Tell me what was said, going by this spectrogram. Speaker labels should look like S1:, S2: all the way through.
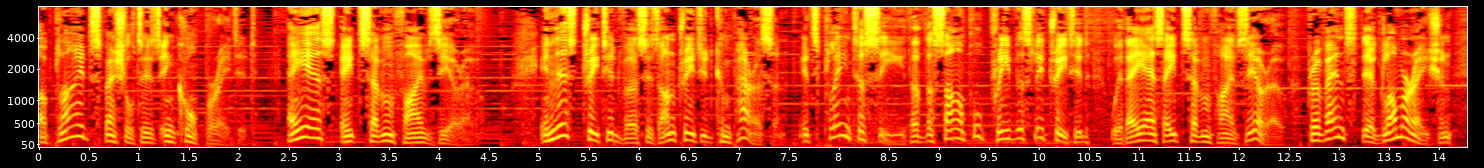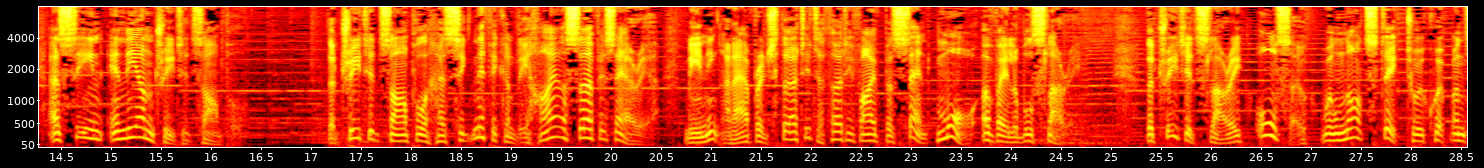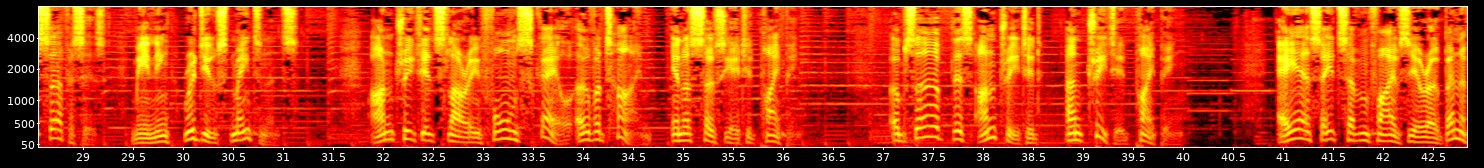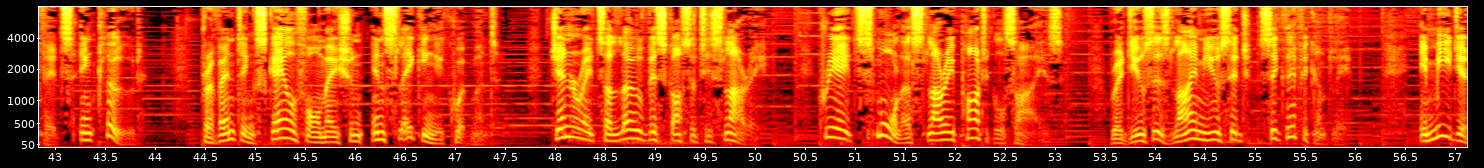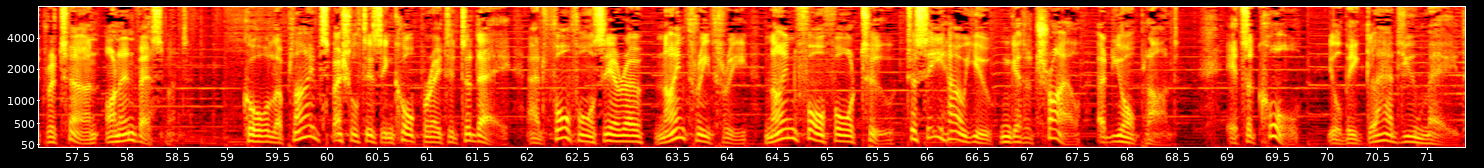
S1: Applied Specialties Incorporated, AS8750. In this treated versus untreated comparison, it's plain to see that the sample previously treated with AS8750 prevents the agglomeration as seen in the untreated sample. The treated sample has significantly higher surface area, meaning an average 30 to 35% more available slurry. The treated slurry also will not stick to equipment surfaces, meaning reduced maintenance. Untreated slurry forms scale over time in associated piping. Observe this untreated and treated piping. AS8750 benefits include preventing scale formation in slaking equipment, generates a low viscosity slurry, creates smaller slurry particle size, reduces lime usage significantly, immediate return on investment. Call Applied Specialties Incorporated today at 440 933 9442 to see how you can get a trial at your plant. It's a call you'll be glad you made.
